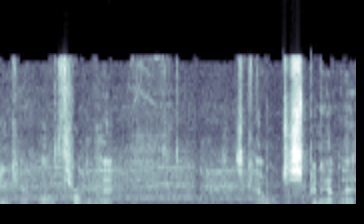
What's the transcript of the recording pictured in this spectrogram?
Being careful on the throttle there. This car will just spin out there.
